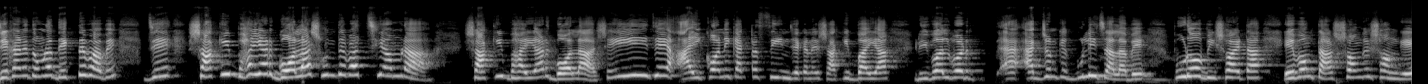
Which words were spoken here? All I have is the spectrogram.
যেখানে তোমরা দেখতে পাবে যে সাকিব ভাইয়ার গলা শুনতে পাচ্ছি আমরা। সাকিব ভাইয়ার গলা, সেই যে আইকনিক একটা সিন যেখানে সাকিব ভাইয়া রিভলভার একজনকে গুলি চালাবে, পুরো বিষয়টা এবং তার সঙ্গে সঙ্গে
